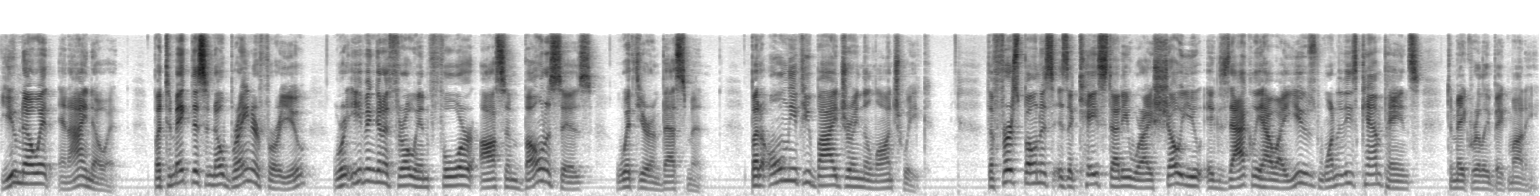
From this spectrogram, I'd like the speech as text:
You know it and I know it. But to make this a no brainer for you, we're even going to throw in four awesome bonuses with your investment. But only if you buy during the launch week. The first bonus is a case study where I show you exactly how I used one of these campaigns to make really big money.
